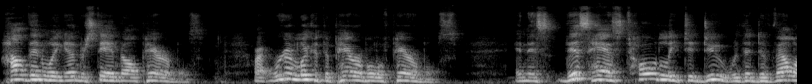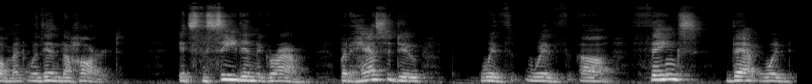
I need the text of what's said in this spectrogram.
How then will you understand all parables? All right, we're going to look at the parable of parables. And this, this has totally to do with the development within the heart. It's the seed in the ground, but it has to do with, with uh, things that would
